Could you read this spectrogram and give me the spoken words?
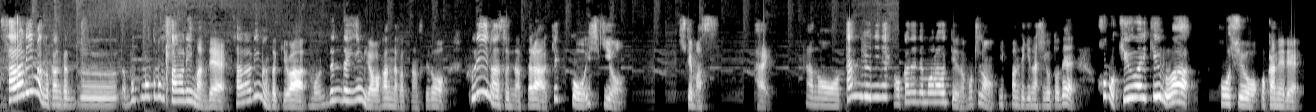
サラリーマンの感覚、僕もともとサラリーマンで、サラリーマンの時はもう全然意味がわかんなかったんですけど、フリーランスになったら結構意識をしてます。はい。あの、単純にね、お金でもらうっていうのはもちろん一般的な仕事で、ほぼ9割9分は報酬をお金で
